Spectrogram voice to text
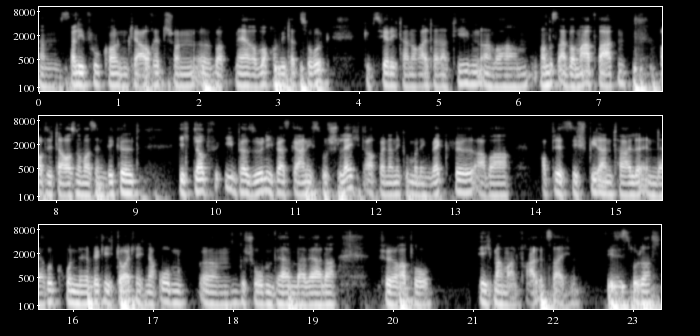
Ähm, Salifu kommt ja auch jetzt schon äh, über mehrere Wochen wieder zurück gibt es sicherlich da noch Alternativen, aber man muss einfach mal abwarten, ob sich daraus noch was entwickelt. Ich glaube, für ihn persönlich wäre es gar nicht so schlecht, auch wenn er nicht unbedingt weg will, aber ob jetzt die Spielanteile in der Rückrunde wirklich deutlich nach oben ähm, geschoben werden bei Werder für Rappo, ich mache mal ein Fragezeichen. Wie siehst du das?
